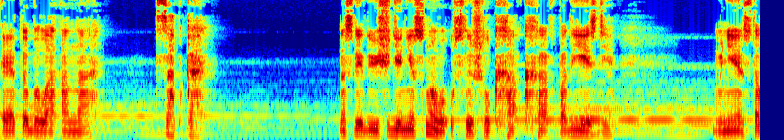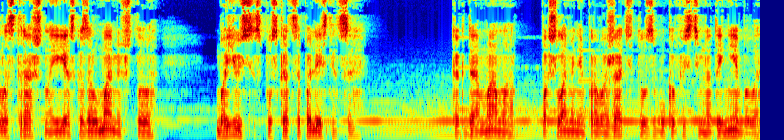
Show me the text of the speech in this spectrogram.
это была она, цапка. На следующий день я снова услышал кха-кха в подъезде. Мне стало страшно, и я сказал маме, что боюсь спускаться по лестнице. Когда мама пошла меня провожать, то звуков из темноты не было.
